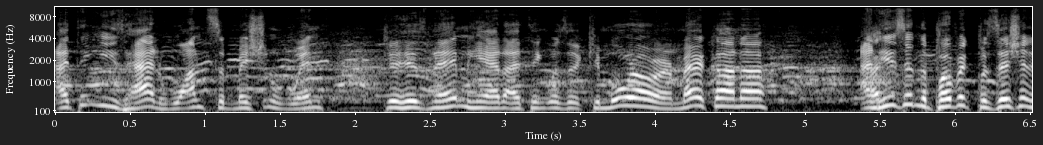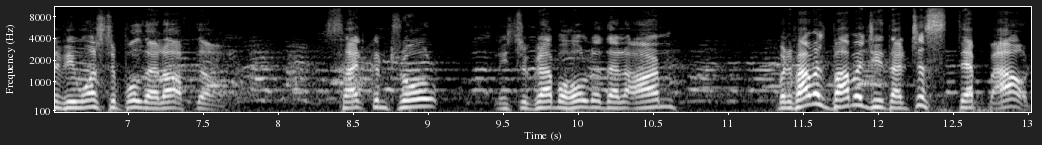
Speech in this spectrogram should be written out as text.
I think he's had one submission win to his name. He had, I think, was it Kimura or Americana? And he's in the perfect position if he wants to pull that off, though. Side control, needs to grab a hold of that arm. But if I was Babaji, I'd just step out.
